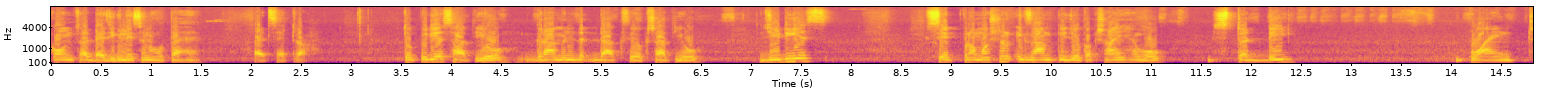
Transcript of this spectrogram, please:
कौन सा डेजिग्नेशन होता है एटसेट्रा तो प्रिय साथियों, ग्रामीण डाक सेवक साथियों जीडीएस से प्रमोशनल एग्ज़ाम की जो कक्षाएँ हैं वो स्टडी पॉइंट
